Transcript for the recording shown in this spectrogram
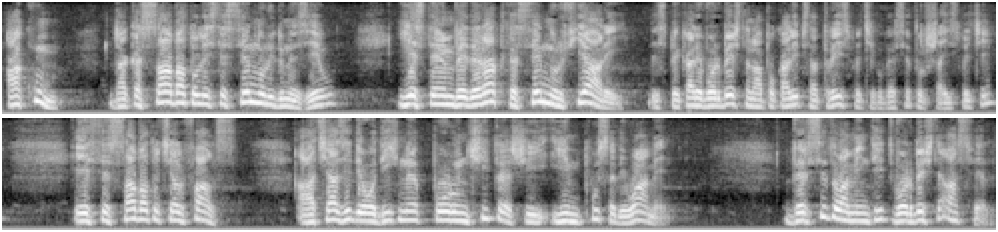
Acum, dacă sabatul este semnul lui Dumnezeu, este învederat că semnul fiarei, despre care vorbește în Apocalipsa 13 cu versetul 16, este sabatul cel fals, acea zi de odihnă poruncită și impusă de oameni. Versetul amintit vorbește astfel.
